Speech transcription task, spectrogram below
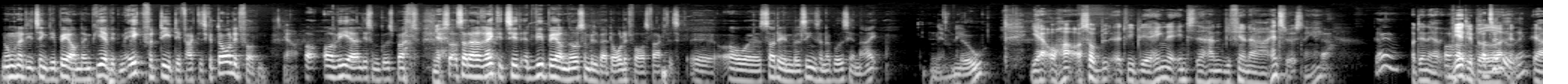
Nogle af de ting, de beder om, dem giver vi dem ikke, fordi det faktisk er dårligt for dem. Ja. Og, og vi er ligesom Guds børn. Ja. Så, så der er rigtig tit, at vi beder om noget, som vil være dårligt for os faktisk. Øh, og øh, så er det en velsignelse, når Gud siger nej. Nemlig. No. Ja, og, har, og så at vi bliver hængende indtil han, vi finder hans løsning. Ikke? Ja. Ja, ja. Og den er og virkelig har, bedre. Har tillid, end, ja,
